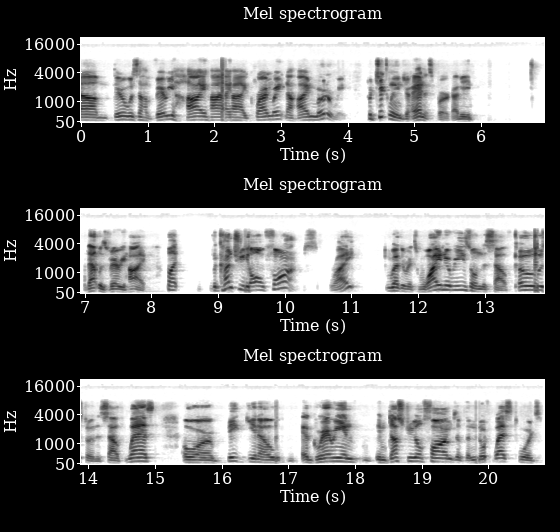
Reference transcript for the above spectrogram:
Um, there was a very high, high, high crime rate and a high murder rate, particularly in Johannesburg. I mean, that was very high. But the country is all farms, right? Whether it's wineries on the south coast or the southwest, or big, you know, agrarian industrial farms of the northwest towards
